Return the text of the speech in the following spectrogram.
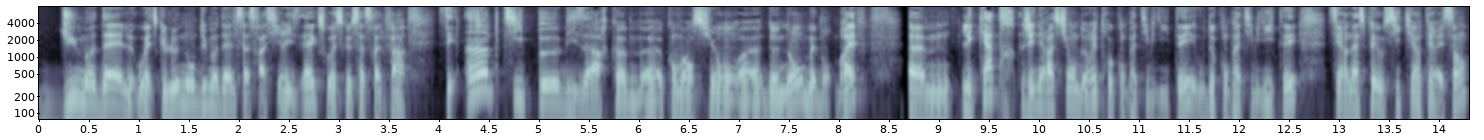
du modèle ou est-ce que le nom du modèle, ça sera Series X ou est-ce que ça sera... Enfin, c'est un petit peu bizarre comme euh, convention euh, de nom, mais bon, bref. les quatre générations de rétrocompatibilité ou de compatibilité, c'est un aspect aussi qui est intéressant.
